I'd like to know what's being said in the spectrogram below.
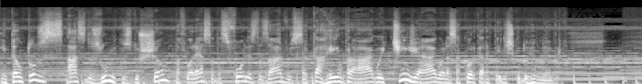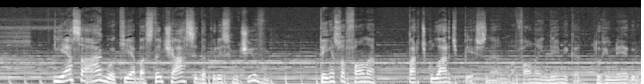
Então, todos os ácidos úmicos do chão da floresta, das folhas das árvores, carregam para a água e tingem a água nessa cor característica do Rio Negro. E essa água, que é bastante ácida por esse motivo, tem a sua fauna particular de peixes, né? uma fauna endêmica do Rio Negro,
